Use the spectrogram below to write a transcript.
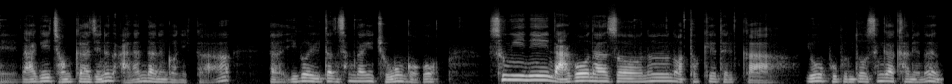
예, 나기 전까지는 안 한다는 거니까 아, 이거 일단 상당히 좋은 거고 승인이 나고 나서는 어떻게 될까? 요 부분도 생각하면은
